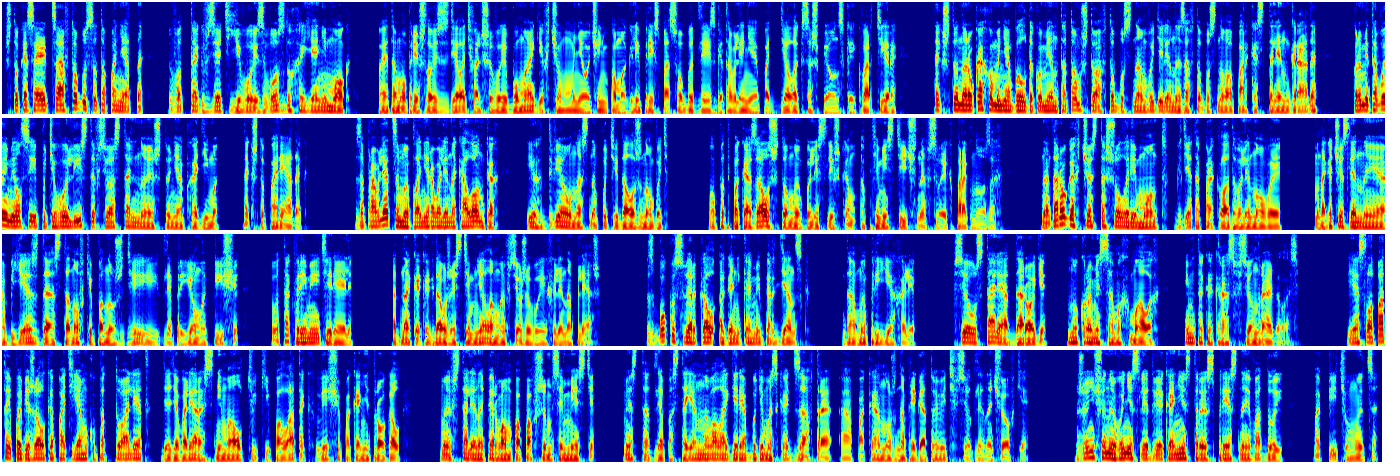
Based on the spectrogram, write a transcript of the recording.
Что касается автобуса, то понятно. Вот так взять его из воздуха я не мог — Поэтому пришлось сделать фальшивые бумаги, в чем мне очень помогли приспособы для изготовления подделок со шпионской квартиры. Так что на руках у меня был документ о том, что автобус нам выделен из автобусного парка Сталинграда. Кроме того, имелся и путевой лист и все остальное, что необходимо. Так что порядок. Заправляться мы планировали на колонках, их две у нас на пути должно быть. Опыт показал, что мы были слишком оптимистичны в своих прогнозах. На дорогах часто шел ремонт, где-то прокладывали новые — Многочисленные объезды, остановки по нужде и для приема пищи. Вот так время и теряли. Однако, когда уже стемнело, мы все же выехали на пляж. Сбоку сверкал огоньками Бердянск. Да, мы приехали. Все устали от дороги, но кроме самых малых. Им-то как раз все нравилось. Я с лопатой побежал копать ямку под туалет. Дядя Валера снимал тюки палаток, вещи пока не трогал. Мы встали на первом попавшемся месте. Место для постоянного лагеря будем искать завтра, а пока нужно приготовить все для ночевки. Женщины вынесли две канистры с пресной водой, попить, умыться.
